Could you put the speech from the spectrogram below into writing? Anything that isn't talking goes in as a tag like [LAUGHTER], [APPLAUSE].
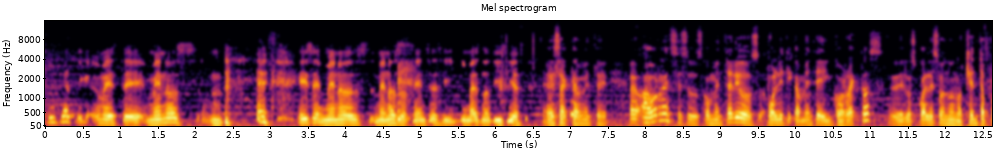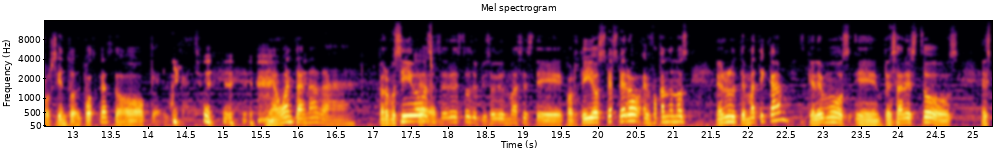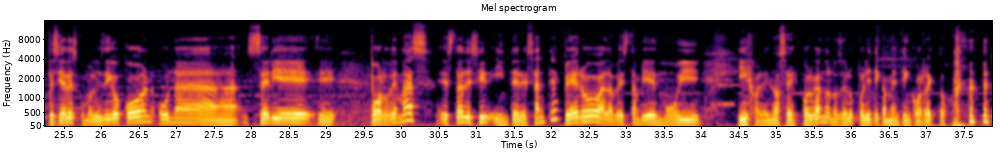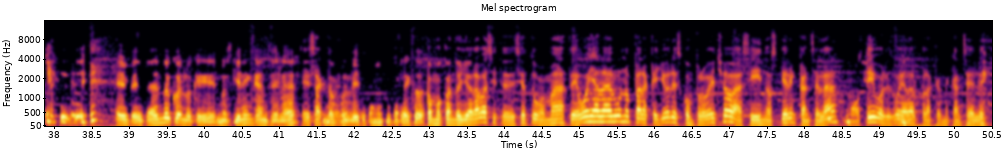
[LAUGHS] este, menos... [LAUGHS] Dice menos, menos ofensas y, más noticias. Exactamente. Ahórrense sus comentarios políticamente incorrectos, de los cuales son un 80% del podcast. Oh, que la cancha. [LAUGHS] Ni aguanta nada. Pero pues sí, vamos a hacer estos episodios más este cortillos, pero enfocándonos en una temática. Queremos eh, empezar estos especiales, como les digo, con una serie eh, por demás, está a decir interesante, pero a la vez también muy híjole, no sé, colgándonos de lo políticamente incorrecto. [LAUGHS] Empezando con lo que nos quieren cancelar. Exacto. políticamente correcto. Como cuando llorabas y te decía tu mamá, te voy a dar uno para que llores con provecho, así nos quieren cancelar, [LAUGHS] motivo les voy a dar para que me cancele.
